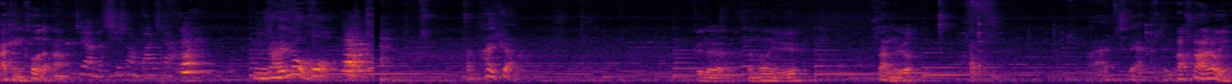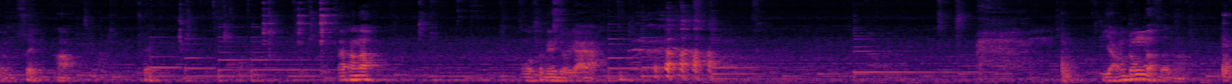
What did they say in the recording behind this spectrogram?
还挺厚的啊。这样的七上八下。你看肉厚，它太炫了。这个河豚鱼涮的肉，哎，吃点这个它涮肉也很脆啊，脆。来，康哥，我喝点酒压压。扬中的河豚，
